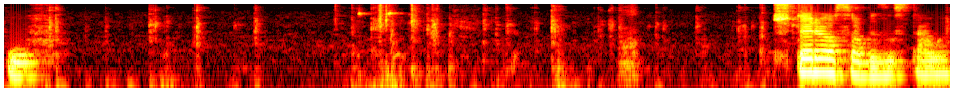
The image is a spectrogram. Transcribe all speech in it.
Uf. Cztery osoby zostały.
